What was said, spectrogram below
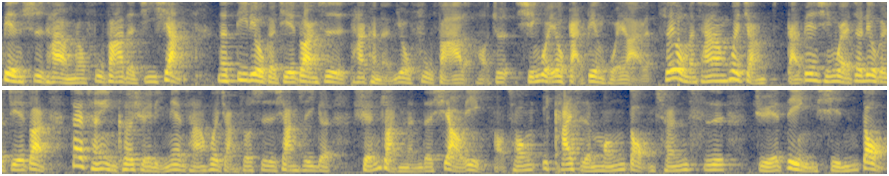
辨识他有没有复发的迹象。那第六个阶段是他可能又复发了，哈，就行为又改变回来了。所以我们常常会讲改变行为这六个阶段，在成瘾科学里面常常会讲说是像是一个旋转门的效应，好，从一开始的懵懂、沉思、决定、行动，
